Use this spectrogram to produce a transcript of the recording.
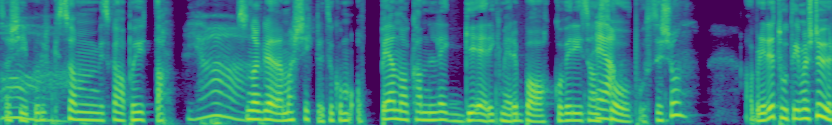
Så skipulk som vi skal ha på hytta. Ja. Så nå gleder jeg meg skikkelig til å komme opp igjen og kan legge Erik mer bakover i sånn Ja. soveposisjon. Da blir det to timers tur.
